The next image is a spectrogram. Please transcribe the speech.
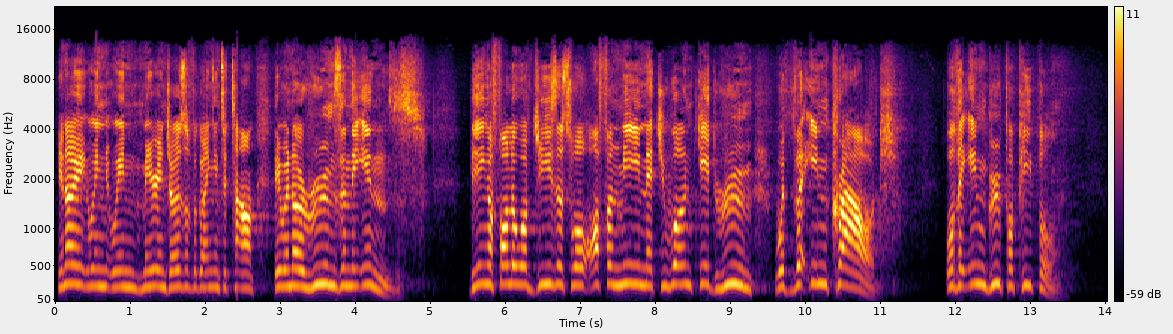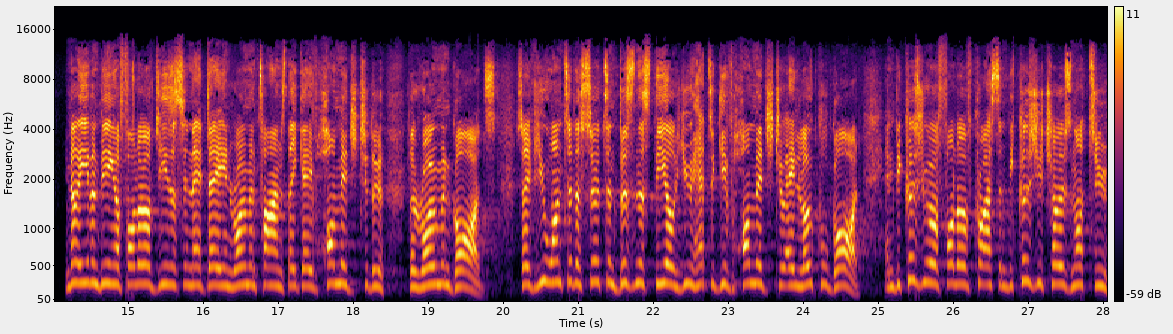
You know, when, when Mary and Joseph were going into town, there were no rooms in the inns. Being a follower of Jesus will often mean that you won't get room with the in crowd or the in group of people. You know, even being a follower of Jesus in that day in Roman times, they gave homage to the, the Roman gods. So if you wanted a certain business deal, you had to give homage to a local god. And because you were a follower of Christ and because you chose not to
